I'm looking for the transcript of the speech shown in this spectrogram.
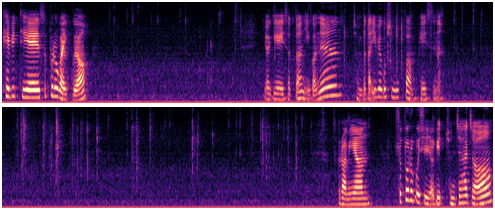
캐비티에 스프루가 있고요. 여기에 있었던 이거는 전부 다 256번 베이스는 그러면 스프루 부실 여기 존재하죠.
